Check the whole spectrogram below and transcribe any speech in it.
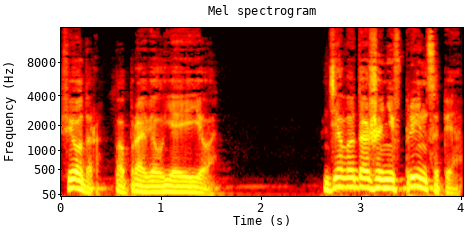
«Федор», — поправил я ее. «Дело даже не в принципе.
